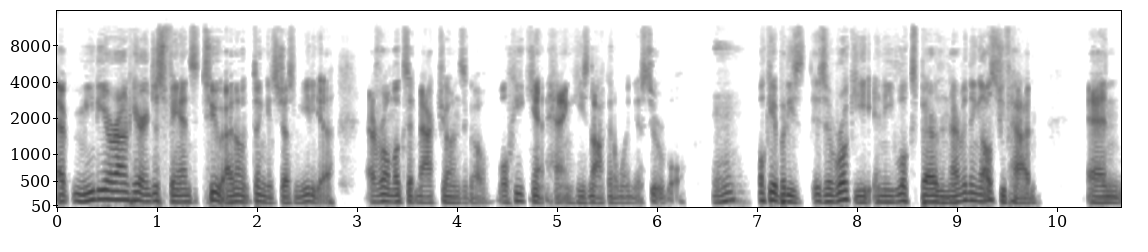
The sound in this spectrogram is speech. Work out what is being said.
uh, media around here and just fans too. I don't think it's just media. Everyone looks at Mac Jones and go, well, he can't hang. He's not going to win you a Super Bowl. Mm-hmm. Okay, but he's is a rookie and he looks better than everything else you've had. And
